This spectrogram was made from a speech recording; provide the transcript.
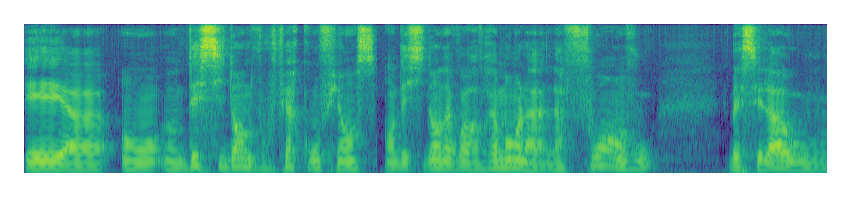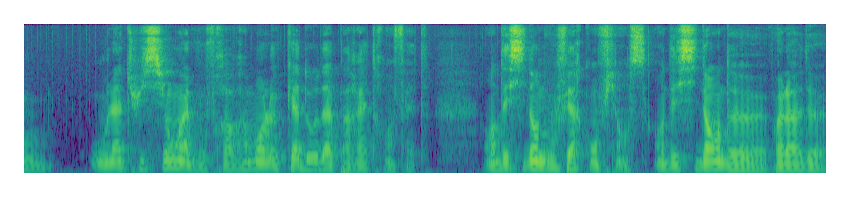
Et euh, en, décidant de vous faire confiance, en décidant d'avoir vraiment la, foi en vous, ben c'est là où, où l'intuition, elle vous fera vraiment le cadeau d'apparaître en fait. En décidant de vous faire confiance, en décidant de, voilà, de,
